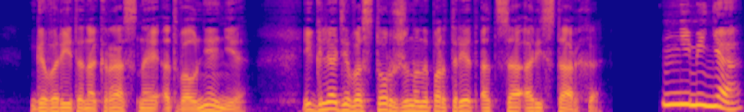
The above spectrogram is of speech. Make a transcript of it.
— говорит она красная от волнения и глядя восторженно на портрет отца Аристарха. «Не меня!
